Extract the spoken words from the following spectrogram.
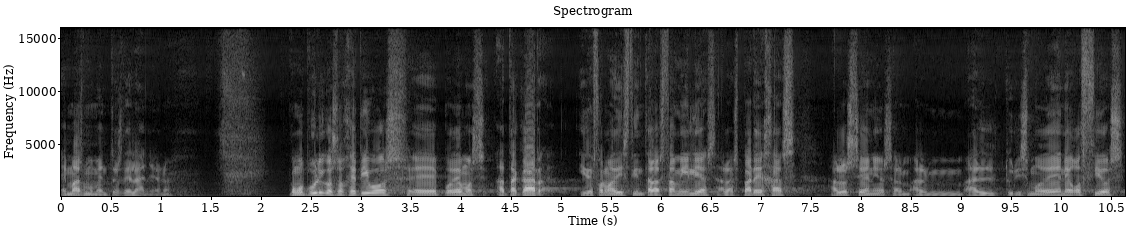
en más momentos del año. Como públicos objetivos podemos atacar y de forma distinta a las familias, a las parejas, a los seniors, al, turismo de negocios,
